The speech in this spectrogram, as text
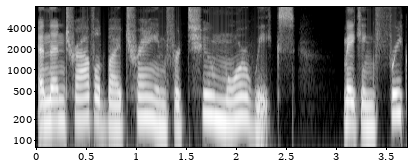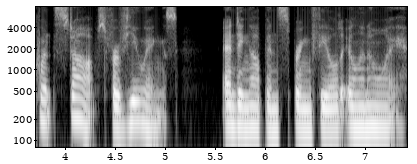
and then traveled by train for two more weeks, making frequent stops for viewings, ending up in Springfield, Illinois.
